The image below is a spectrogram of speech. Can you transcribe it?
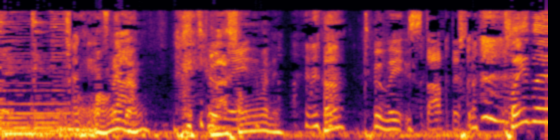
it. Okay, Oh, stop. okay lang. Too Last late. song naman eh. Huh? Too late. Stop it. Play the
